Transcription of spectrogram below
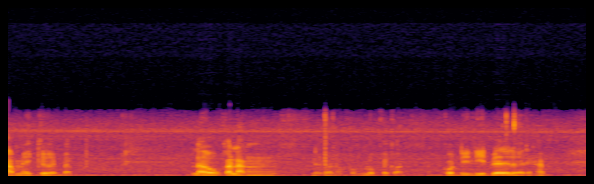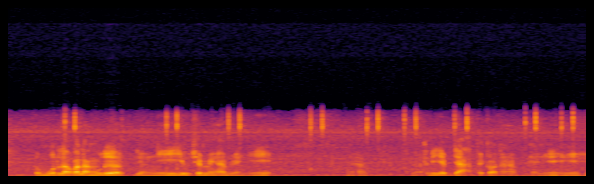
ทำให้เกิดแบบ เรากำลังเดี๋ยวก่อนผมลบไปก่อน กด delete ไว้ได้เลยนะครับ สมมุติเรากำลังเลือกอย่างนี้อยู่ใช่ไหมครับ อย่างนี้นะครับ อันนี้หยาบๆไปก่อนนะครับ อย่างนี้อย่างนี้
